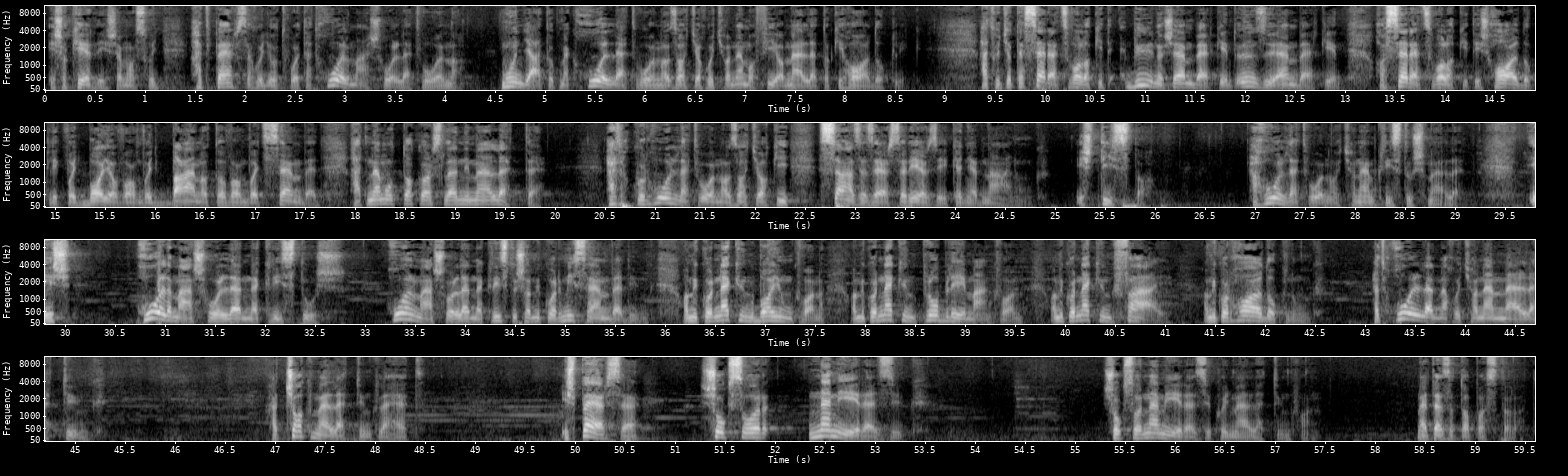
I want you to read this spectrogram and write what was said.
És a kérdésem az, hogy hát persze, hogy ott volt, hát hol máshol lett volna? Mondjátok meg, hol lett volna az atya, hogyha nem a fia mellett, aki haldoklik? Hát, hogyha te szeretsz valakit bűnös emberként, önző emberként, ha szeretsz valakit, és haldoklik, vagy baja van, vagy bánata van, vagy szenved, hát nem ott akarsz lenni mellette? Hát akkor hol lett volna az atya, aki százezerszer érzékenyebb nálunk, és tiszta? Hát hol lett volna, hogyha nem Krisztus mellett? És hol máshol lenne Krisztus? Hol máshol lenne Krisztus, amikor mi szenvedünk, amikor nekünk bajunk van, amikor nekünk problémánk van, amikor nekünk fáj, amikor haldoklunk? Hát hol lenne, hogyha nem mellettünk? Hát csak mellettünk lehet. És persze, sokszor nem érezzük. Sokszor nem érezzük, hogy mellettünk van. Mert ez a tapasztalat.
